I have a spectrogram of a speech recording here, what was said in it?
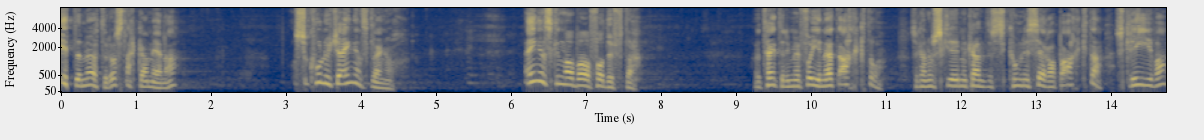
etter møtet da snakke med henne. Og så kunne hun ikke engelsk lenger. Engelsken var bare fordufta. Jeg tenkte de vi får inn et ark, da. Så kan hun skrive, vi kan kommunisere på ark. da. Skrive.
